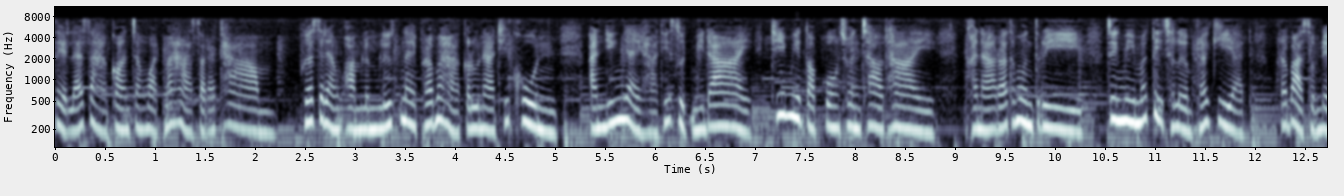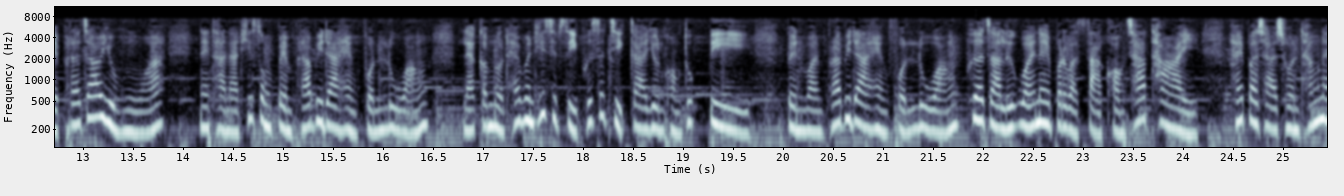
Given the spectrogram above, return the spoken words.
ษตรและสหกรณ์จังหวัดมหาสารคาม เพื่อแสดงความล้ำลึกในพระมหากรุณาธิคุณ อันยิ่งใหญ่หาที่สุดมิได้ ที่มีต่อปวงชนชาวไทย คณะรัฐมนตรีจึงมีมติเฉลิมพระเกียรติ พระบาทสมเด็จพระเจ้าอยู่หัว ในฐานะที่ทรงเป็นพระบิดาแห่งฝนหลวง และกำหนดให้วันที่ 14 พฤศจิกายนของทุกปี เป็นวันพระบิดาแห่งฝนหลวง เพื่อจารึกไว้ในประวัติศาสตร์ของชาติไทย ให้ประชาชนทั้งใน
